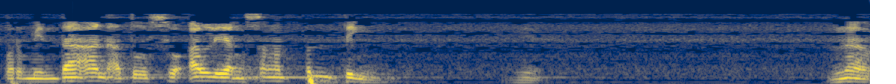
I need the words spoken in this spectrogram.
permintaan atau soal yang sangat penting. Ya. Nah,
